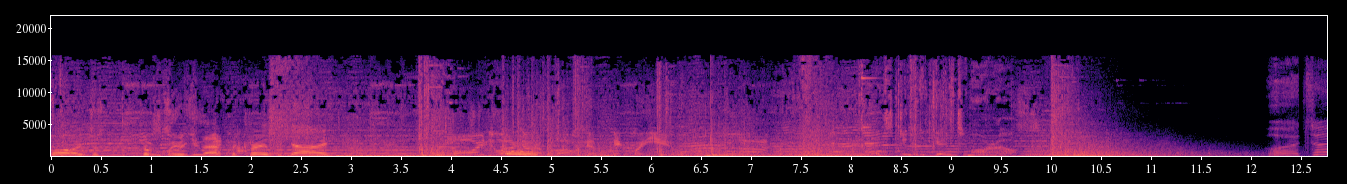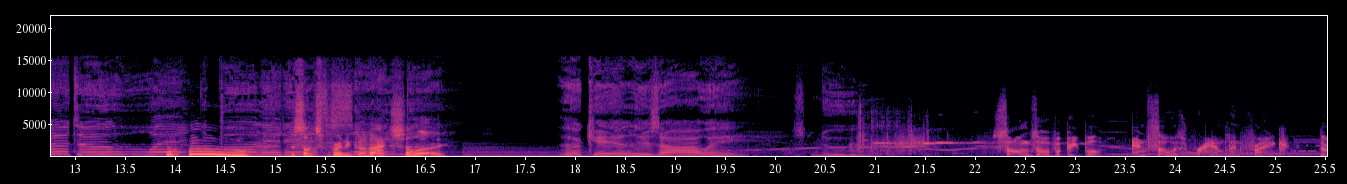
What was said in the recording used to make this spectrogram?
Whoa, he just jumped to his death, the crazy guy. Boy, do I Oh. Again tomorrow. What to do Woohoo! This looks pretty good actually. The kill is always new. Song's over, people. And so is Ramblin' Frank. The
